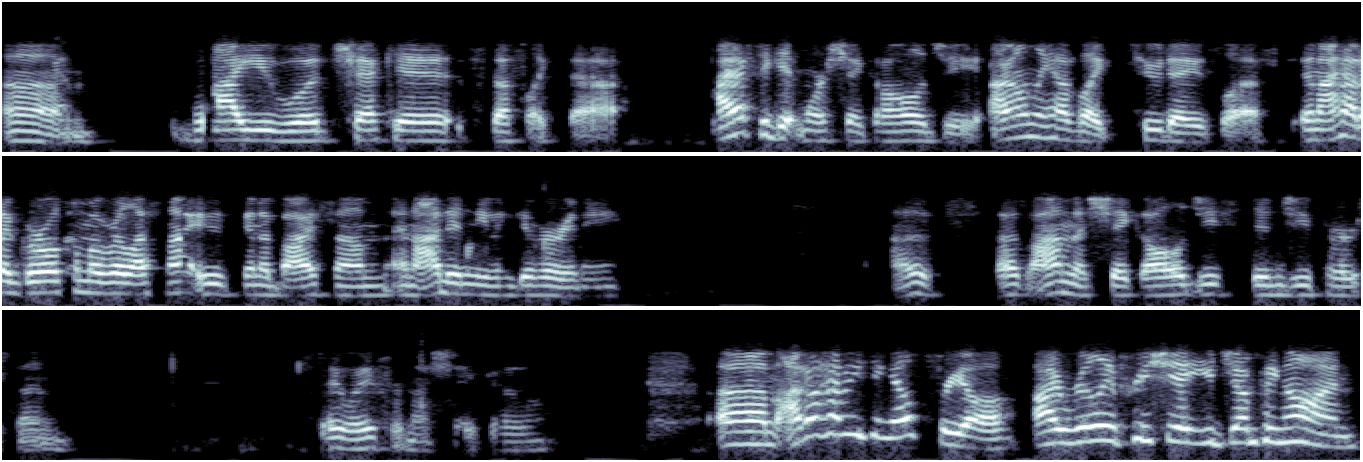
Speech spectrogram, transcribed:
um, why you would check it, stuff like that. I have to get more Shakeology. I only have like two days left, and I had a girl come over last night who's gonna buy some, and I didn't even give her any. I was, I was, I'm a Shakeology stingy person. Stay away from my Shako. Um, I don't have anything else for y'all. I really appreciate you jumping on.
